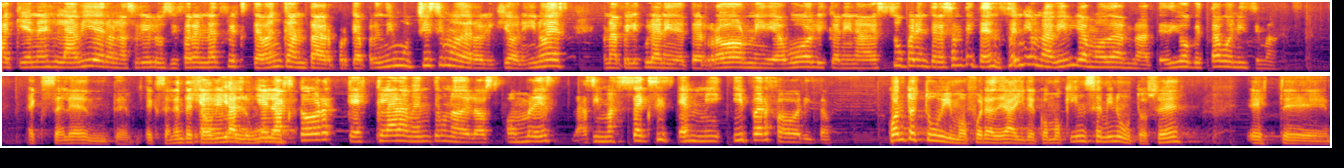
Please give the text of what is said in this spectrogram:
a quienes la vieron, la serie Lucifer en Netflix, te va a encantar, porque aprendí muchísimo de religión, y no es una película ni de terror, ni diabólica, ni nada, es súper interesante y te enseña una Biblia moderna, te digo que está buenísima. Excelente, excelente. Y, Yo vi y el actor, que es claramente uno de los hombres así más sexys, es mi hiper favorito. ¿Cuánto estuvimos fuera de aire? Como 15 minutos, ¿eh? Este,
